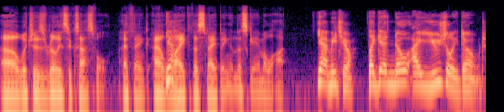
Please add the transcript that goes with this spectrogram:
uh, which is really successful. I think I Yeah. like the sniping in this game a lot. Yeah, me too. Like, no, I usually don't.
